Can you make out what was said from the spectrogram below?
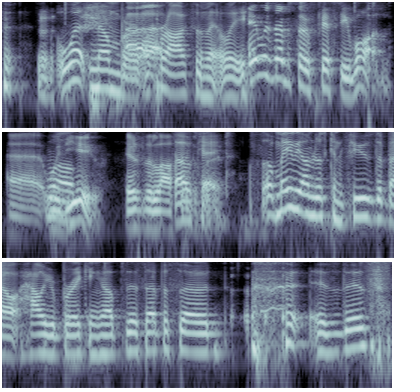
what number Uh, approximately? It was episode 51 uh, Well, with you. Was the last Okay, episode. so maybe I'm just confused about how you're breaking up this episode. is this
